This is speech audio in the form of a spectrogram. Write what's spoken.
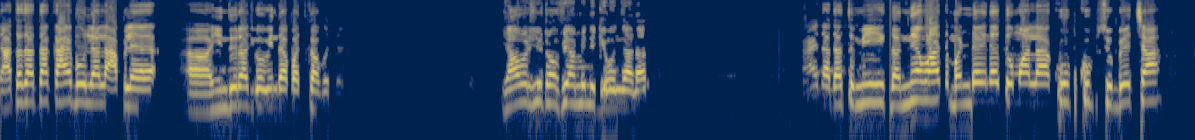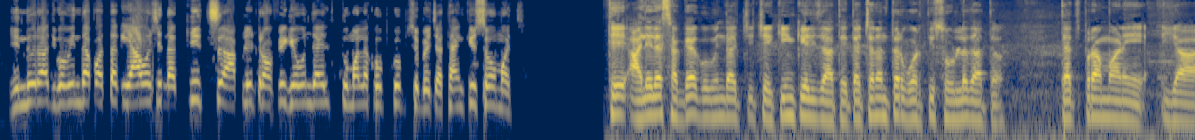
जाता जाता काय बोलाल आपल्या हिंदुराज गोविंदा पथकाबद्दल यावर्षी ट्रॉफी आम्ही घेऊन जाणार. काय दादा तुम्ही धन्यवाद. मंडळीनं तुम्हाला खूप खूप शुभेच्छा. हिंदुराज गोविंदा पथक यावर्षी नक्कीच आपली ट्रॉफी घेऊन जाईल. तुम्हाला खूप खूप शुभेच्छा. थँक्यू सो मच ते आलेल्या सगळ्या गोविंदाची चेकिंग केली जाते. त्याच्यानंतर वरती सोडलं जातं. त्याचप्रमाणे या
